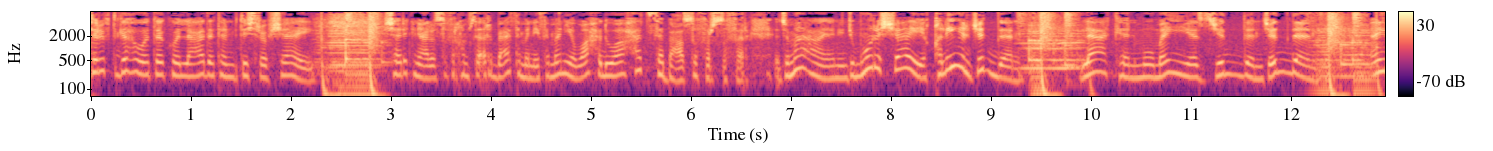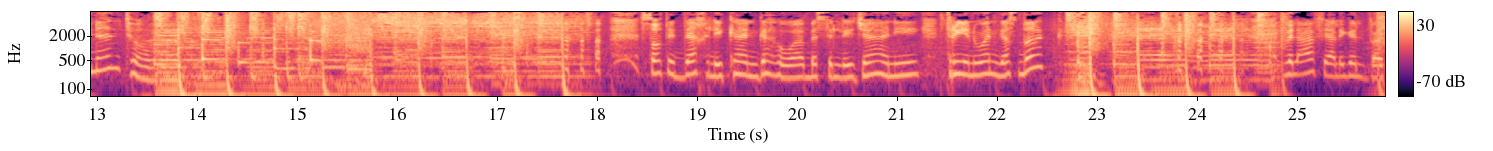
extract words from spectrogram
شربت قهوتك ولا عادة بتشرب شاي؟ شاركني على صفر خمسة أربعة ثمانية, ثمانية واحد, واحد سبعة صفر صفر. يا جماعة يعني جمهور الشاي قليل جدا لكن مميز جدا جدا. أين أنتم؟ صوت الداخلي كان قهوة بس اللي جاني 3 ان 1 قصدك؟ بالعافية على قلبك.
